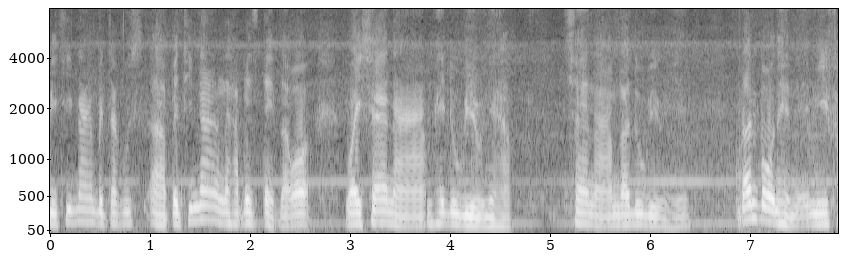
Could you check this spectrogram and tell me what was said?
มีที่นั่งเป็นจากุซอ่าเป็นที่นั่งนะครับ เป็นสเตปแล้วก็ไว้แช่น้ำให้ดูวิวเนี่ยครับ แช่น้ำแล้วดูวิวอย่างนี้ ด้านบนเห็นมีไฟ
